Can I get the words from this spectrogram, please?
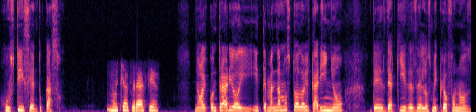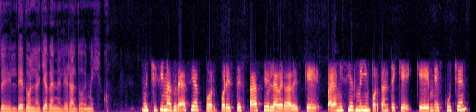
justicia en tu caso. Muchas gracias. No, al contrario, y, y te mandamos todo el cariño desde aquí, desde los micrófonos del dedo en la llaga en el Heraldo de México. Muchísimas gracias por, por este espacio. La verdad es que para mí sí es muy importante que, que me escuchen,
